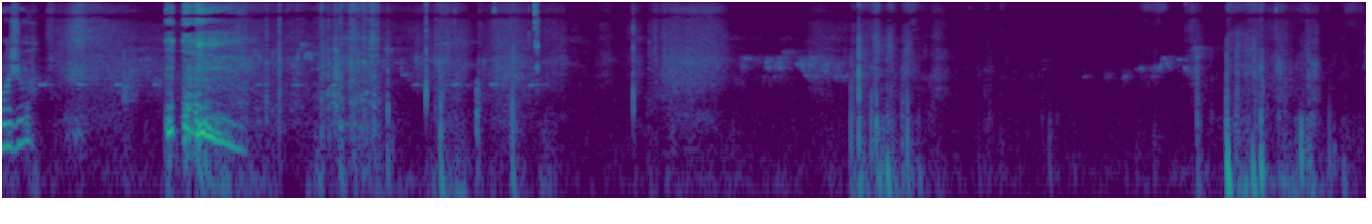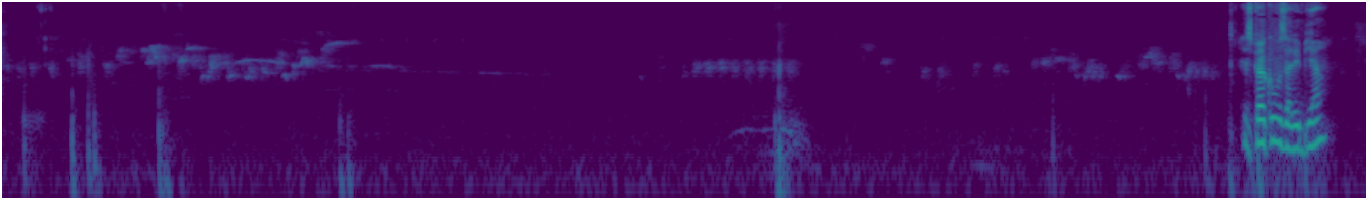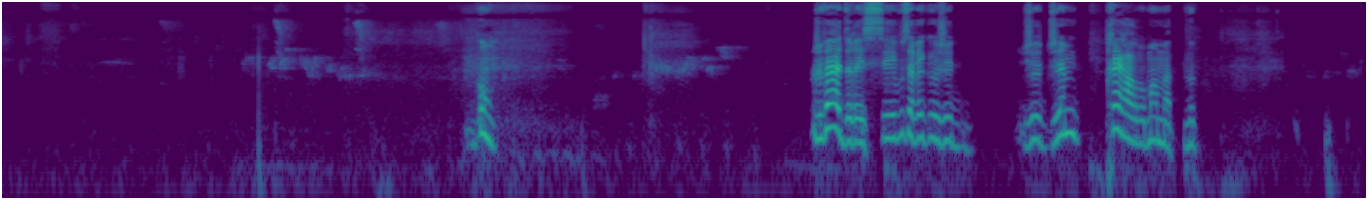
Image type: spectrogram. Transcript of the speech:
Bonjour. J'espère que vous allez bien. Bon. Je vais adresser, vous savez que je j'aime très rarement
